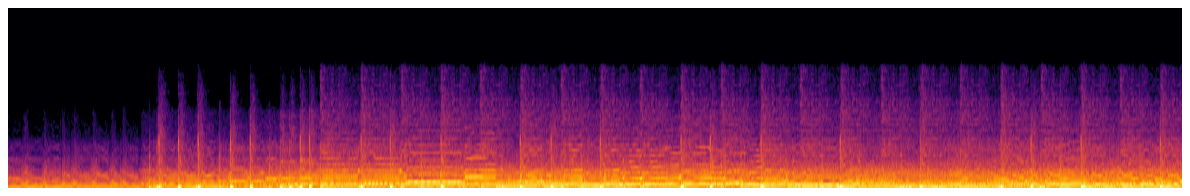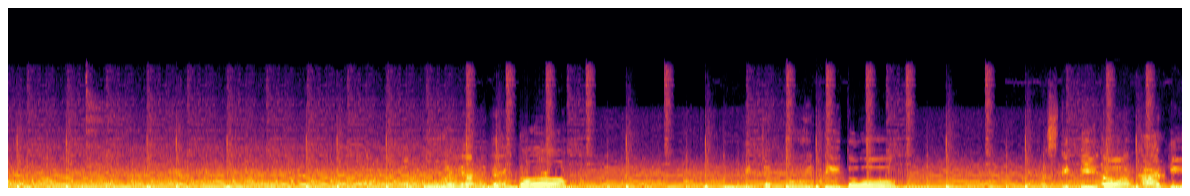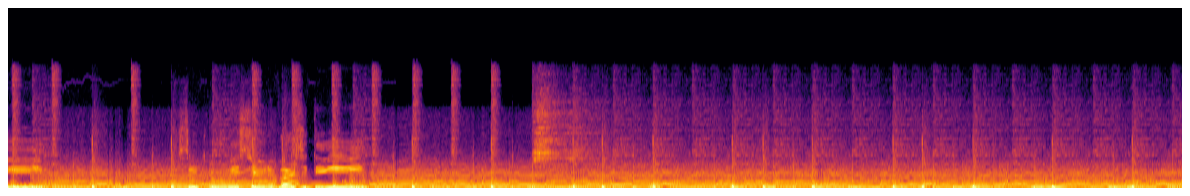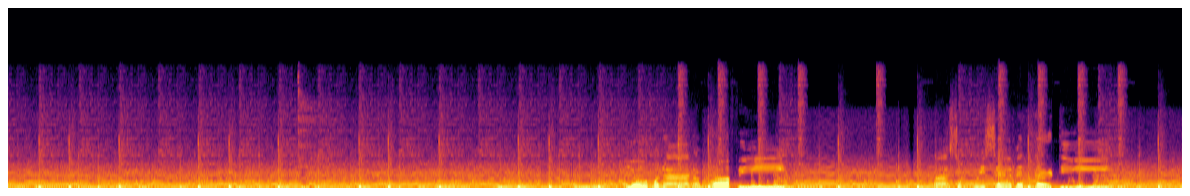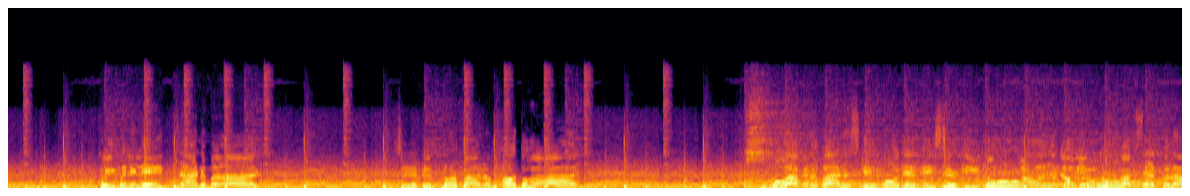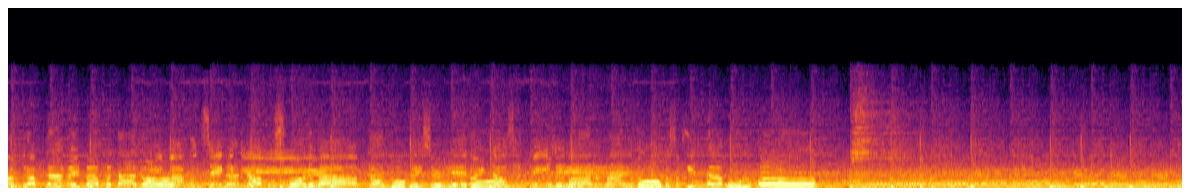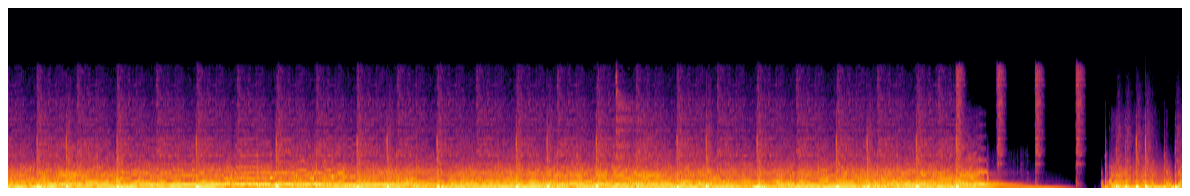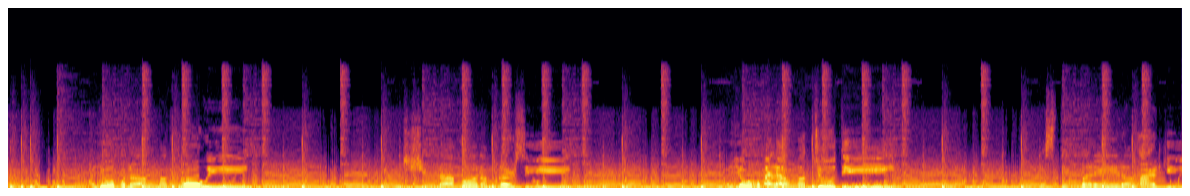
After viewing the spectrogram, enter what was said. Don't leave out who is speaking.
Speaker 1: Ang Arki St. Louis University. Ayoko na ng coffee. Pasok ko'y 7.30 Ako'y malilate na naman. Seventh floor parang autohan Gumawa ka na ba ng scale model kay Sir Tito?
Speaker 2: Bawal na daw yun.
Speaker 1: Tatlong accent parang rap na kay Mapatano
Speaker 2: Iba consecutive
Speaker 1: Natapos mo na ba ang cut mo kay Sir Yedo?
Speaker 2: 5,000 pages.
Speaker 1: Ano ba naman ito? Masakit na ulo ko Ayoko nang mag-drawing Nagsiship na ako ng nursing. Ayoko palang mag-duty. Plastic pa rin ang Arky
